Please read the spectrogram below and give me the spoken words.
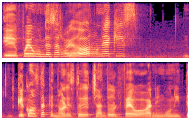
eh, fue un desarrollador, un X, que consta que no le estoy echando el feo a ningún IT,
